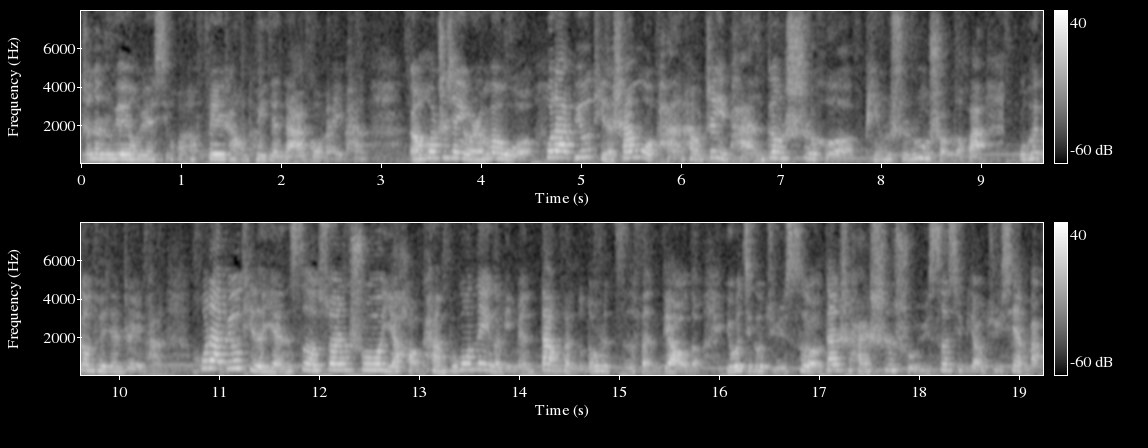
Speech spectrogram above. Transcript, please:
真的是越用越喜欢，非常推荐大家购买一盘。然后之前有人问我，Huda Beauty 的沙漠盘，还有这一盘更适合平时入手的话，我会更推荐这一盘。Huda Beauty 的颜色虽然说也好看，不过那个里面大部分的都是紫粉调的，有几个橘色，但是还是属于色系比较局限吧。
